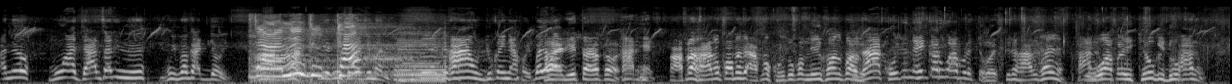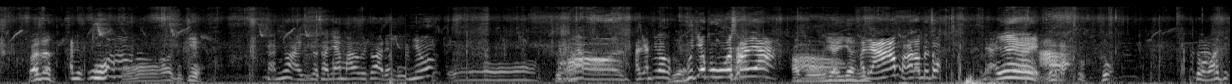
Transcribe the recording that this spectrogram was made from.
અને હું આ ઝાડ સાડીને ભૂઈમાં ગાડી દઉં. જાને જુઠ્ઠા હા હું ઝુકાઈ નાખો હા બરાબર? એ તારા કામ. આપણે સારું કામ છે આપણે ખોટું કામ નહીં ખાવાનું પાછું. ના ખોટું નહીં કરવું આપણે તો. વસ્તીને સારું થાય ને સારું. આપણે કેવું કીધું? સારું બરાબર? અને હું ઓહો કે. સાન્યો આવી ગયો સરિયા મારો બેટો અરે ભૂન્યો અરે પેલો ભૂજે બહુ સાર્યા આ બોલી આવી ગયા અરે આ મારો બેટો. એ તો વાજી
